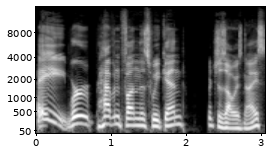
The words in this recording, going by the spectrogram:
hey we're having fun this weekend which is always nice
